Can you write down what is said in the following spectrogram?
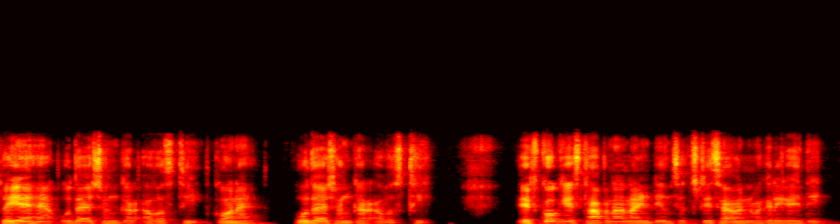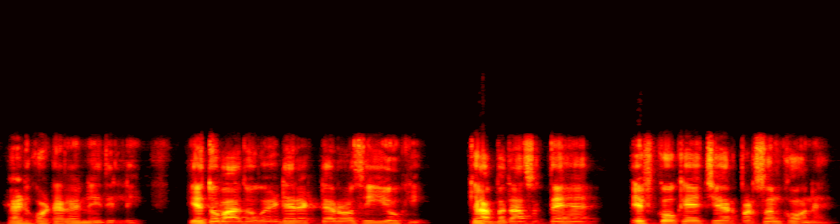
तो ये हैं उदय शंकर अवस्थी। कौन है? उदय शंकर अवस्थी। इफ्को की स्थापना 1967 में करी गई थी। हेडक्वार्टर है नई दिल्ली। ये तो बात हो गई डायरेक्टर और सीईओ की। क्या आप बता सकते हैं इफ्को के चेयरपर्सन कौन है?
